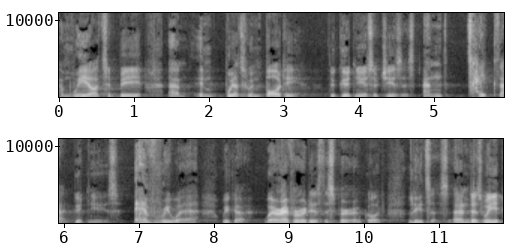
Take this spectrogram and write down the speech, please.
And we are to be, um, we are to embody the good news of Jesus and take that good news everywhere we go, wherever it is the Spirit of God leads us. And as we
